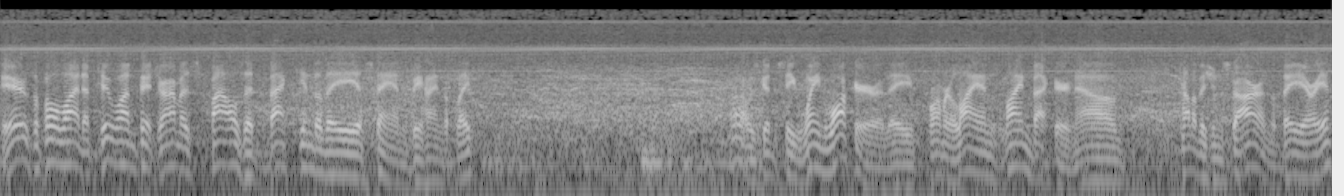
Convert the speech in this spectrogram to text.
Here's the full windup. 2-1 pitch. Armas fouls it back into the stands behind the plate. Well, it was good to see Wayne Walker, the former Lions linebacker, now television star in the Bay Area,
